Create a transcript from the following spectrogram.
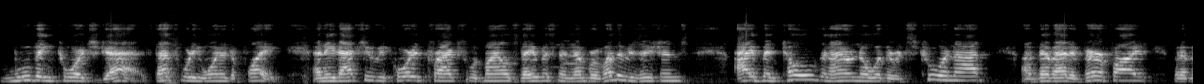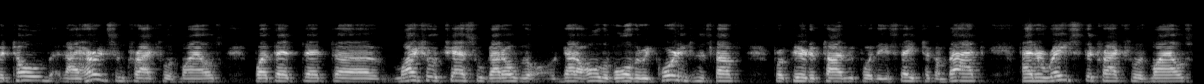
moving towards jazz. That's what he wanted to play. And he'd actually recorded tracks with Miles Davis and a number of other musicians. I've been told, and I don't know whether it's true or not, I've never had it verified, but I've been told, and I heard some tracks with Miles, but that that uh, Marshall Chess, who got over the, got a hold of all the recordings and stuff for a period of time before the estate took them back, had erased the tracks with Miles,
